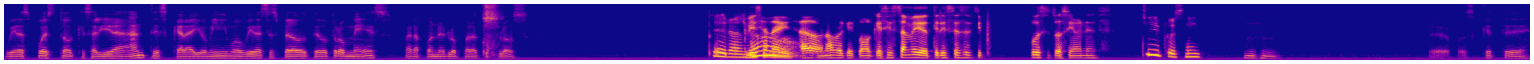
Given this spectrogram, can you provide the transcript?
Hubieras puesto que saliera antes, caray. O mínimo hubieras esperado otro mes para ponerlo para tu plus. Pero Hubiesen no. avisado, ¿no? Porque como que sí está medio triste ese tipo de situaciones. Sí, pues sí. Pero pues, ¿qué te,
